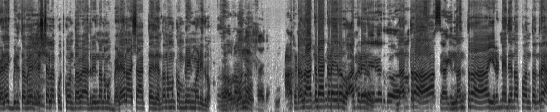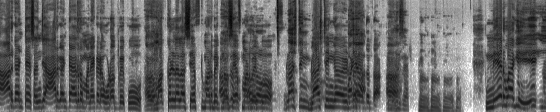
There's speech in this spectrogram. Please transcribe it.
ಬೆಳೆಗ್ ಬೀಳ್ತವೆ ಜಸ್ಟ್ ಎಲ್ಲ ಕುತ್ಕೊಂತವೆ ಅದರಿಂದ ನಮಗ್ ಬೆಳೆ ನಾಶ ಆಗ್ತಾ ಇದೆ ಅಂತ ನಮಗ್ ಕಂಪ್ಲೇಂಟ್ ಮಾಡಿದ್ರು ಒಂದು ಆಗ್ತಾ ಇದೆ. ನಾನು ಆ ಕಡೆ ಆ ಕಡೆ ಇರೋರು ಆ ಕಡೆ ಇರೋರು ನಂತರ ನಂತರ ಎರಡನೇ ಎರಡನೇದೇನಪ್ಪ ಅಂತಂದ್ರೆ ಆರ್ ಗಂಟೆ ಸಂಜೆ ಆರ್ ಗಂಟೆ ಆದ್ರೂ ಮನೆ ಕಡೆ ಓಡೋಗ್ಬೇಕು ಮಕ್ಕಳನ್ನೆಲ್ಲ ಸೇಫ್ ಮಾಡ್ಬೇಕು ನಾವು ಸೇಫ್ ಮಾಡ್ಬೇಕು ಬ್ಲಾಸ್ಟಿಂಗ್ ಬ್ಲಾಸ್ಟಿಂಗ್ ಇಡ್ತಾರೆ. ಅಂತ ನೇರವಾಗಿ ಈ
